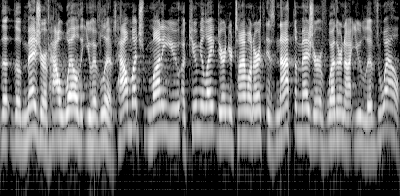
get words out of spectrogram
the, the measure of how well that you have lived. How much money you accumulate during your time on earth is not the measure of whether or not you lived well.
